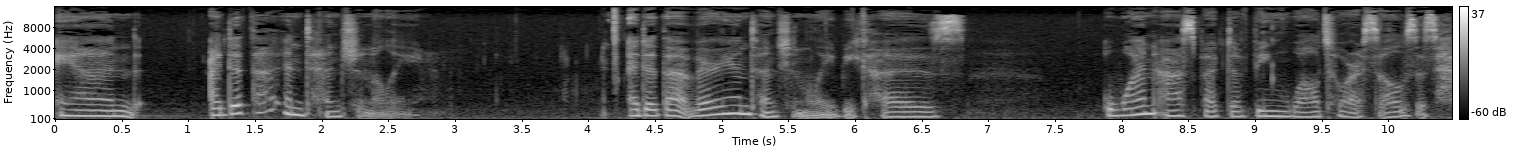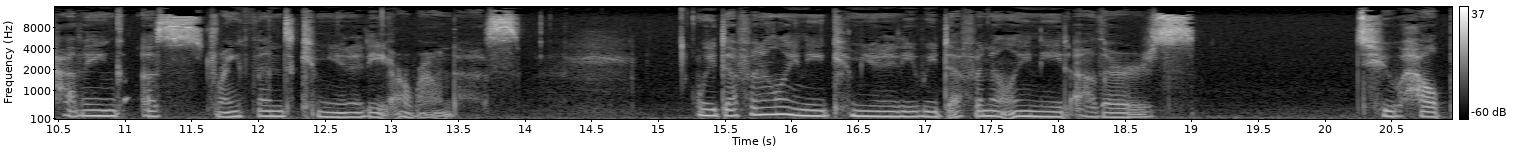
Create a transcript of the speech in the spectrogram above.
And I did that intentionally. I did that very intentionally because one aspect of being well to ourselves is having a strengthened community around us. We definitely need community, we definitely need others to help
